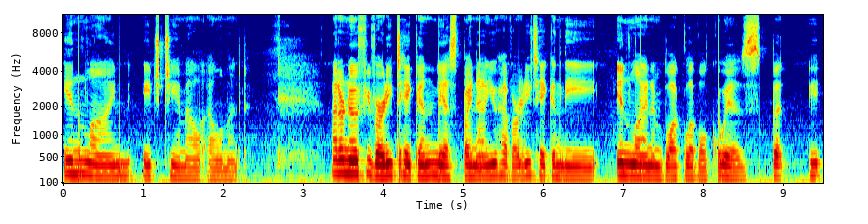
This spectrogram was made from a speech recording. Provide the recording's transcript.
inline HTML element. I don't know if you've already taken, yes, by now you have already taken the inline and block level quiz, but it,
